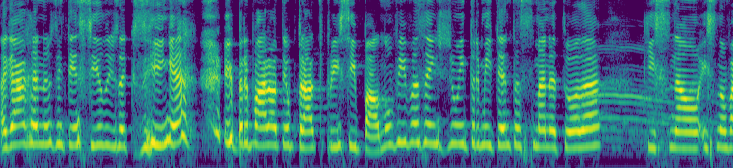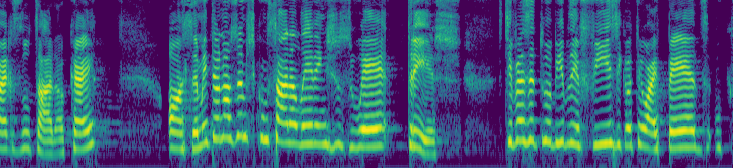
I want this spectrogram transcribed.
agarra nos utensílios da cozinha e prepara o teu prato principal. Não vivas em jejum intermitente a semana toda, que isso não, isso não vai resultar, ok? Awesome. Então, nós vamos começar a ler em Josué 3. Se tiveres a tua Bíblia física, o teu iPad, o que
